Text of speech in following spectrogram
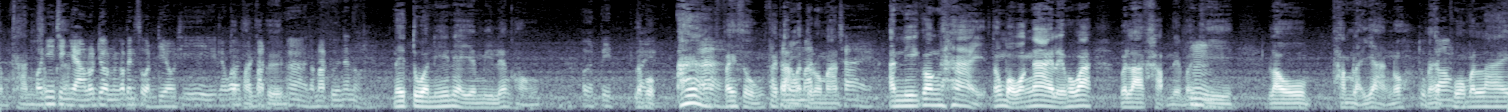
สำคัญเพราะจริงๆสำคัญยางรถยนต์มันก็เป็นส่วนเดียวที่เรียกว่าสัมผัสกับพื้น อ่าสัมผัสพื้นถนน ในตัวนี้เนี่ยยังมีเรื่องของ เปิดปิดระบบไฟอ่าอ่าไฟสูงไฟต่ำอัตโนมัติ ใช่ อันนี้ก็ง่ายต้องบอกว่าง่ายเลยเพราะว่าเวลาขับเนี่ยบางอืมทีเราทำหลายอย่างเนาะถูกแม้ต้องพวงมาลัย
